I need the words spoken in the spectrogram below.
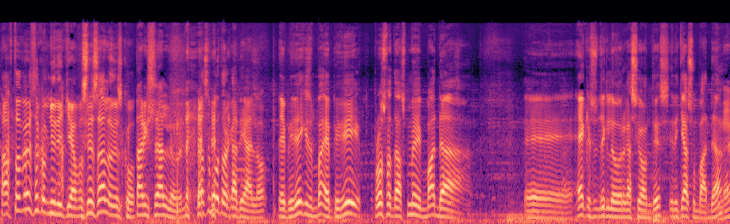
αυτό δεν είναι στο Communique όμως, είναι σε άλλο δίσκο. Υπάρχει σε άλλο. ναι. Να σου πω τώρα κάτι άλλο. Επειδή, έχεις, μπα- επειδή πρόσφατα ας πούμε η μπάντα ε, έκλεισε τον κύκλο εργασιών της, η δικιά σου μπάντα. Ναι.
